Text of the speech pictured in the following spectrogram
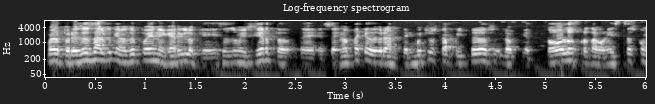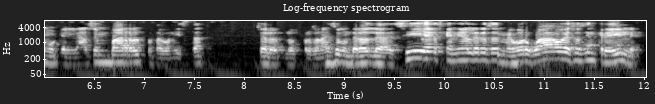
Bueno, pero eso es algo que no se puede negar y lo que dices es muy cierto. Eh, se nota que durante muchos capítulos lo que todos los protagonistas como que le hacen barra al protagonista, o sea, los, personajes secundarios le dicen, sí, es genial, eres el mejor, wow, eso es increíble.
